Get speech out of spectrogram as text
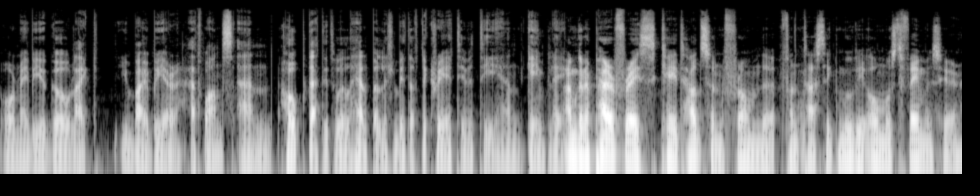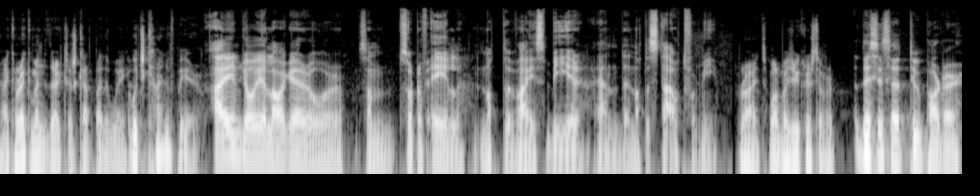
or maybe you go like you buy a beer at once and hope that it will help a little bit of the creativity and gameplay. I'm going to paraphrase Kate Hudson from the fantastic movie Almost Famous here. I can recommend the director's cut, by the way. Which kind of beer? I enjoy a lager or some sort of ale, not a Weiss beer and uh, not a stout for me. Right. What about you, Christopher? This is a two-parter.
